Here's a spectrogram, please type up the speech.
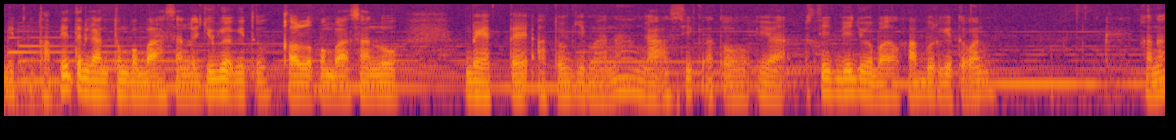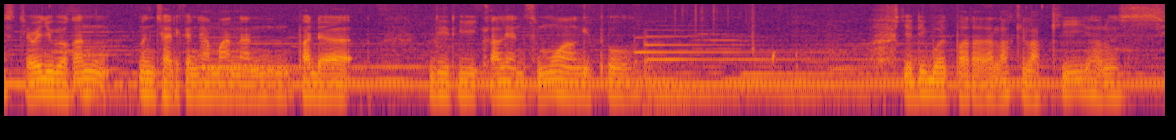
gitu. Tapi tergantung pembahasan lo juga gitu. Kalau pembahasan lo bete atau gimana nggak asik atau ya pasti dia juga bakal kabur gitu kan. Karena si cewek juga kan mencari kenyamanan pada diri kalian semua gitu jadi buat para laki-laki harus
